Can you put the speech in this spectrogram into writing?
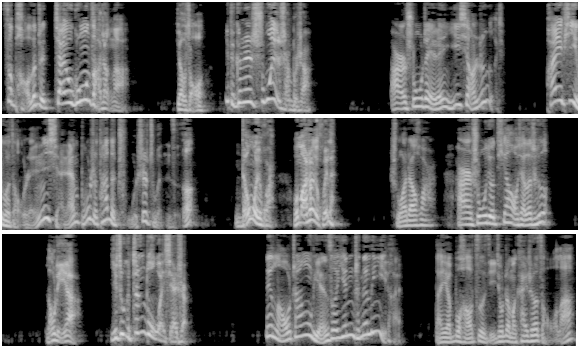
这跑了，这加油工咋整啊？要走，你得跟人说一声，不是？二叔这人一向热情，拍屁股走人显然不是他的处事准则。你等我一会儿，我马上就回来。说这话，二叔就跳下了车。老李呀，你这个真多管闲事。那老张脸色阴沉的厉害，但也不好自己就这么开车走了，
